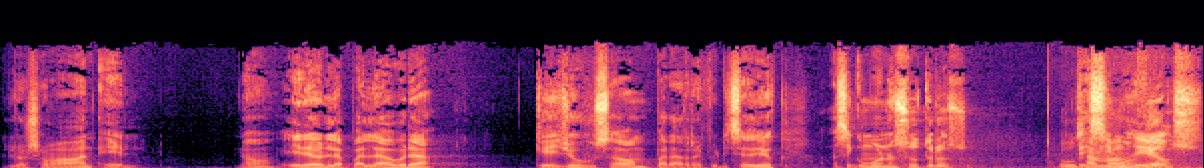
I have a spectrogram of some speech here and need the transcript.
lo llamaban él, ¿no? Era la palabra que ellos usaban para referirse a Dios, así como nosotros Usamos decimos Dios. Dios.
